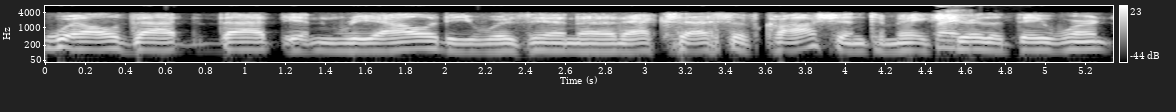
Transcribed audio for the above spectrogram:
Well, that that in reality was in an excess of caution to make Right. sure that they weren't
